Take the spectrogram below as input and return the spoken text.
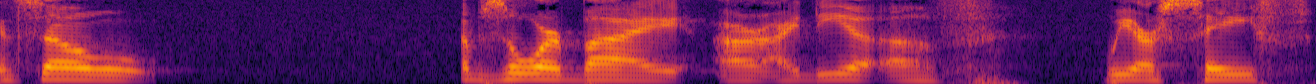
and so absorbed by our idea of we are safe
